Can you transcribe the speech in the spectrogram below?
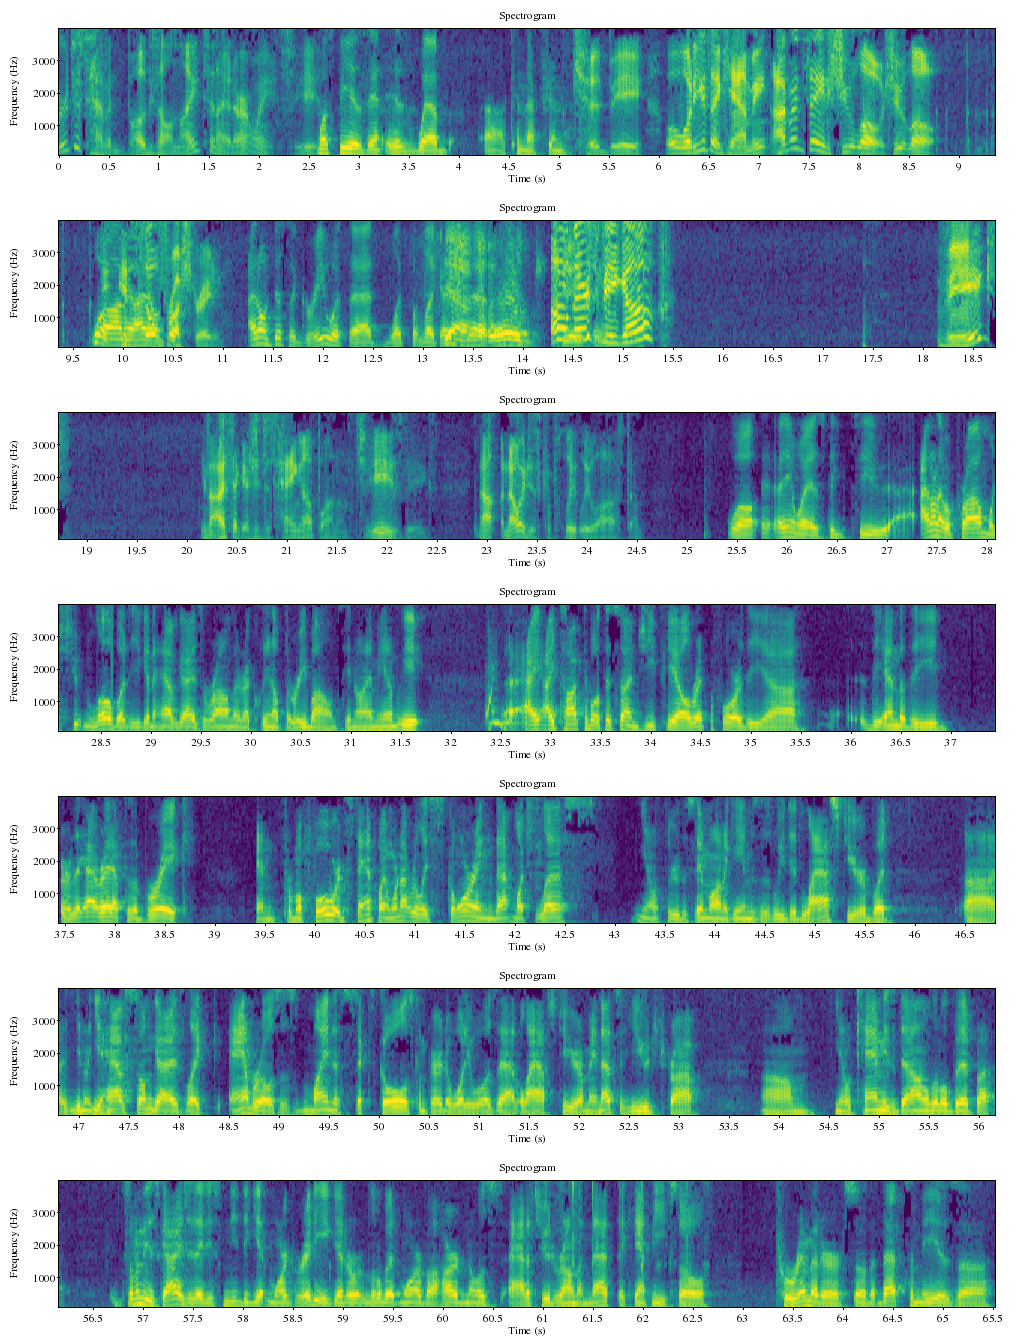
we're just having bugs all night tonight, aren't we? Jeez. must be his his web uh, connection. Could be. Well, what do you think, Hammy? I've been saying shoot low, shoot low. Well, I mean, it's I so don't- frustrating. I don't disagree with that, but, but like I said, it's or like- Oh, there's Vegoe. Vigs? You know, I think I should just hang up on him. Jeez, Vigs. Now, now we just completely lost him. Well, anyways, to, to I don't have a problem with shooting low, but you're going to have guys around there to clean up the rebounds. You know what I mean? I, I talked about this on GPL right before the uh, the end of the or the, right after the break, and from a forward standpoint, we're not really scoring that much less, you know, through the same amount of games as we did last year, but. Uh, you know, you have some guys like Ambroz is minus six goals compared to what he was at last year. I mean, that's a huge drop. Um, you know, Cammy's down a little bit, but some of these guys they just need to get more gritty, get a little bit more of a hard nosed attitude around the net. They can't be so perimeter. So that that to me is a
